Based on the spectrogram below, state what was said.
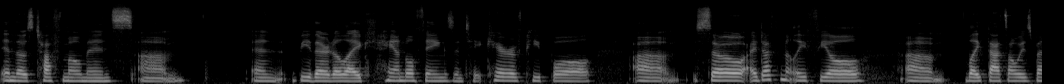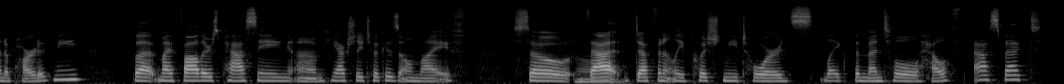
in those tough moments um, and be there to like handle things and take care of people um, so i definitely feel um, like that's always been a part of me but my father's passing um, he actually took his own life so oh. that definitely pushed me towards like the mental health aspect.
